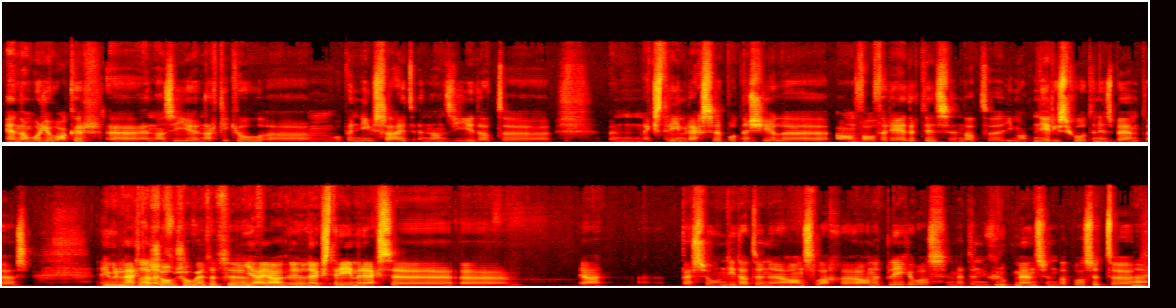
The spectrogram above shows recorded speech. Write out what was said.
en dan word je wakker en dan zie je een artikel um, op een nieuwssite en dan zie je dat een extreemrechtse potentiële aanval verrijderd is en dat iemand neergeschoten is bij hem thuis. En je, je merkt dat, dat zo, zo werd het... Uh, ja, ja, een extreemrechtse uh, ja, persoon die dat een aanslag aan het plegen was met een groep mensen. Dat was het ja.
